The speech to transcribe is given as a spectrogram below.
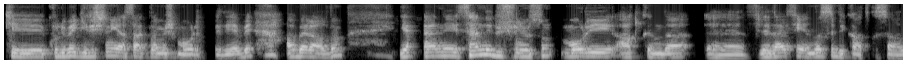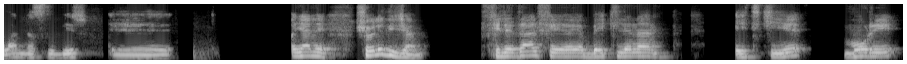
ki kulübe girişini yasaklamış Mori diye bir haber aldım. Yani sen ne düşünüyorsun Mori hakkında e, Philadelphia'ya nasıl bir katkı sağlar? Nasıl bir e, yani şöyle diyeceğim. Philadelphia'ya beklenen etkiyi Mori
